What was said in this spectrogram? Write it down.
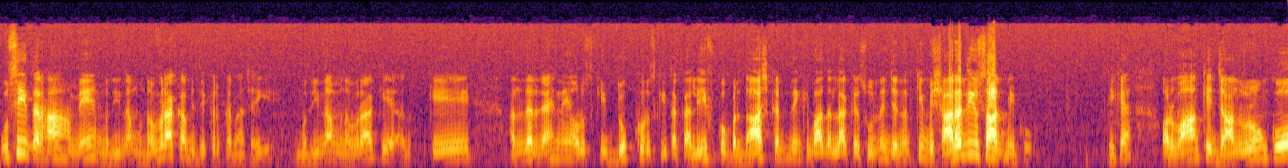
उसी तरह हमें मदीना मुनवरा का भी ज़िक्र करना चाहिए। मदीना मुनवरा के के अंदर रहने और उसकी दुख और उसकी तकालीफ को बर्दाश्त करने के बाद अल्लाह के रसूल ने जन्नत की बिशारत दी उस आदमी को, ठीक है? और वहाँ के जानवरों को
